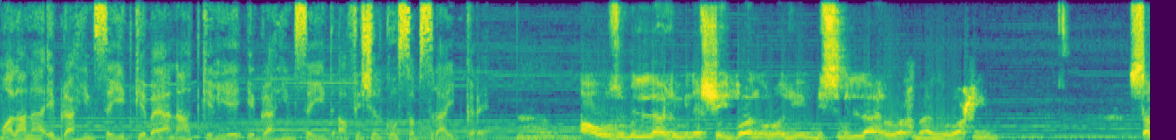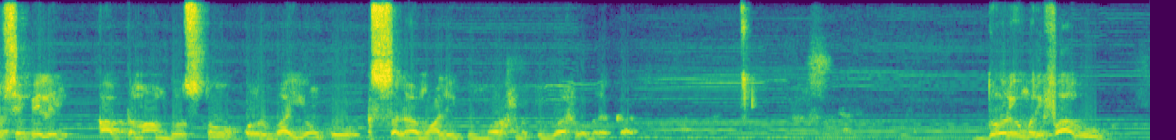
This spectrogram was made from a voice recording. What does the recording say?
मौलाना इब्राहिम सईद के बयानात के लिए इब्राहिम सईद ऑफिशियल को सब्सक्राइब करें। बिस्मिल्लाहिर्रहमानिर्रहीम सबसे पहले आप तमाम दोस्तों और भाइयों को अस्सलाम वालेकुम वरहमतुल्लाहि वबरकातुहू दौर उमर फारूक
